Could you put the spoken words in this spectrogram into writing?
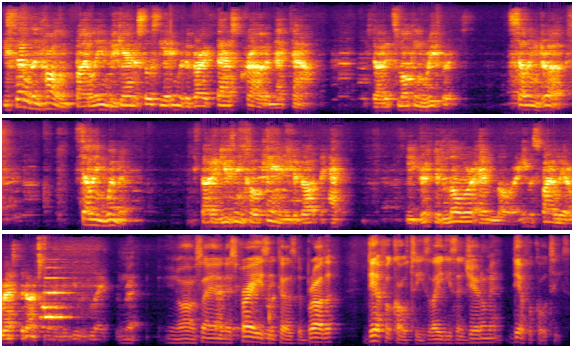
He settled in Harlem finally and began associating with a very fast crowd in that town. He started smoking reefers, selling drugs, selling women. He started using cocaine and he developed a habit. He drifted lower and lower, and he was finally arrested on charges he was. You know what I'm saying? It's crazy because the brother, difficulties, ladies and gentlemen, difficulties.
